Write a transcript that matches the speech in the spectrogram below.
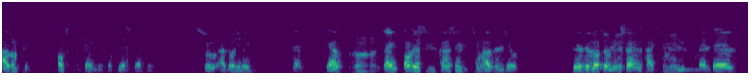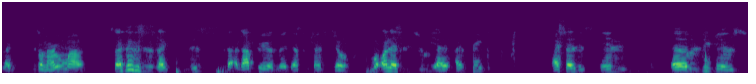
hasn't played up to ten games for PSG, I think. So I don't Yeah. think that he hasn't. Like obviously, you can see the team hasn't gelled. There's a lot of new signings: Hakimi, Mendes, like Donnarumma. So I think this is like this that, that period where they're still trying to gel. But honestly, to me, I, I think I said it in um, big games.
